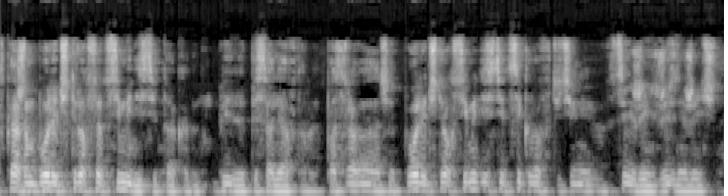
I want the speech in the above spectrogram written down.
скажем, более 470, так писали авторы, по сравнению, значит, более 470 циклов в течение всей жизни женщины.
